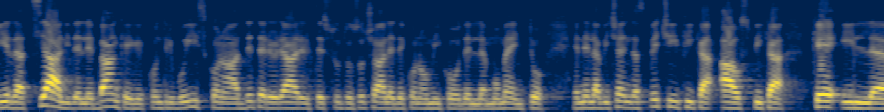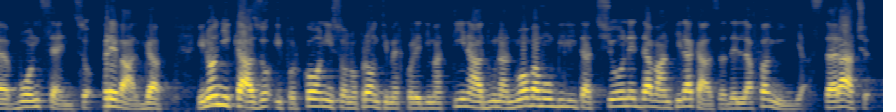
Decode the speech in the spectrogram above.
irraziali delle banche che contribuiscono a determinare deteriorare il tessuto sociale ed economico del momento e nella vicenda specifica auspica che il buon senso prevalga. In ogni caso i forconi sono pronti mercoledì mattina ad una nuova mobilitazione davanti la casa della famiglia Starace.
